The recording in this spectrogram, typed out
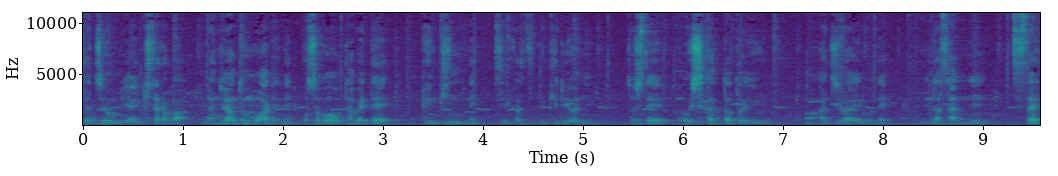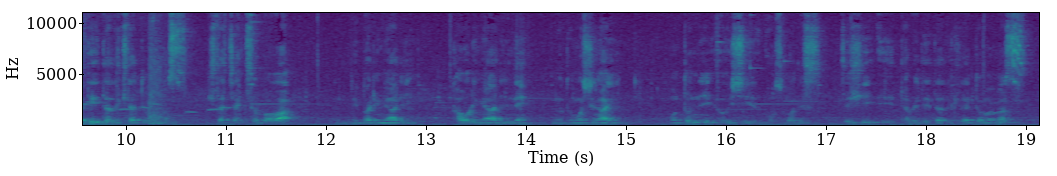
常陸大宮へ来たらば何はともあれねお蕎麦を食べて元気にね生活できるようにそして美味しかったという味わいをね皆さんに伝えていただきたいと思います。常陸焼きそばは粘りがあり香りがありね喉越しがいい本当に美味しいお蕎麦です。ぜひ食べていただきたいと思います。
